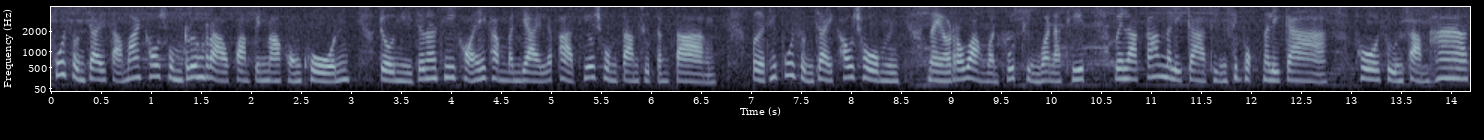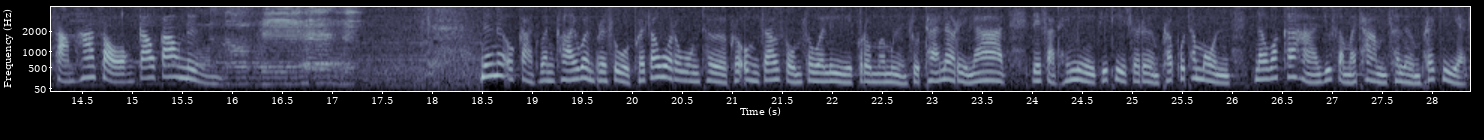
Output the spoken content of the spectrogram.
ผู้สนใจสามารถเข้าชมเรื่องราวความเป็นมาของโขน โดยมีเจ้าหน้าที่คอยให้คำบรรยายและพาเที่ยวชมตามจุดต่างๆ เปิดให้ผู้สนใจเข้าชม ในระหว่างวันพุธถึงวันอาทิตย์ เวลา 9 นาฬิกาถึง 16 นาฬิกา โทร 035-352-991 เนื่องในโอกาสวันคล้ายวันประสูติพระเจ้าวรวงเธอ พระองค์เจ้าสมสวลีกรมหมื่นสุทธานารีนาถได้จัดให้มีพิธีเจริญพระพุทธมนต์นวัคหายุสมธรรมเฉลิมพระเกียรติ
